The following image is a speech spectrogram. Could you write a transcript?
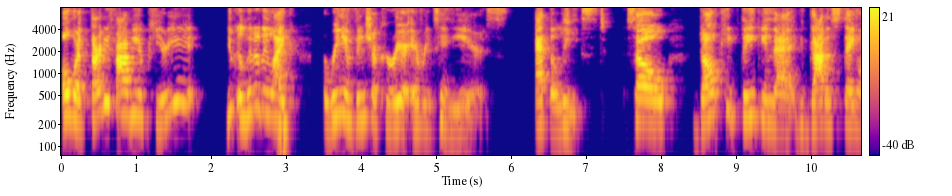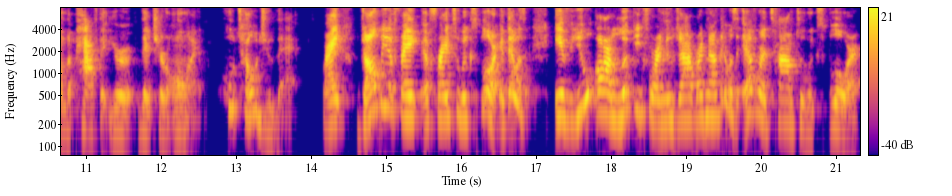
over a 35 year period, you could literally like reinvent your career every 10 years at the least. So don't keep thinking that you got to stay on the path that you're that you're on. Who told you that? Right? Don't be afraid afraid to explore. If there was if you are looking for a new job right now, there was ever a time to explore,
